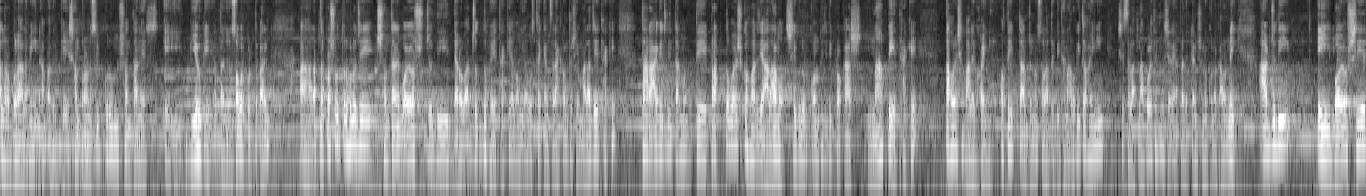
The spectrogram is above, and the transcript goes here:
আল্লাহ রব্বুল আলমিন আপনাদেরকে সান্ত্বনা নসিব করুন। সন্তানের এই বিয়োগে আপনারা যেন সবর করতে পারেন। আর আপনার প্রশ্ন উত্তর হলো যে সন্তানের বয়স যদি তেরো বা চোদ্দ হয়ে থাকে এবং এই অবস্থায় ক্যান্সার আক্রান্ত সে মারা যেয়ে থাকে, তার আগে যদি তার মধ্যে প্রাপ্তবয়স্ক হওয়ার যে আলামত, সেগুলোর কোনটি যদি প্রকাশ না পেয়ে থাকে, তাহলে সে বালেগ হয়নি। অতএব তার জন্য সলাতের বিধান আরোপিত হয়নি। সে সালাত না পড়ে থাকেন সেটা আপনাদের টেনশনের কোনো কারণ নেই। আর যদি এই বয়সের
